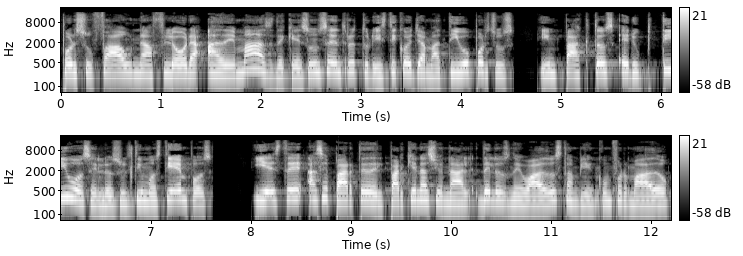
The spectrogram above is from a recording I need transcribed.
por su fauna, flora, además de que es un centro turístico llamativo por sus impactos eruptivos en los últimos tiempos. Y este hace parte del Parque Nacional de los Nevados, también conformado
